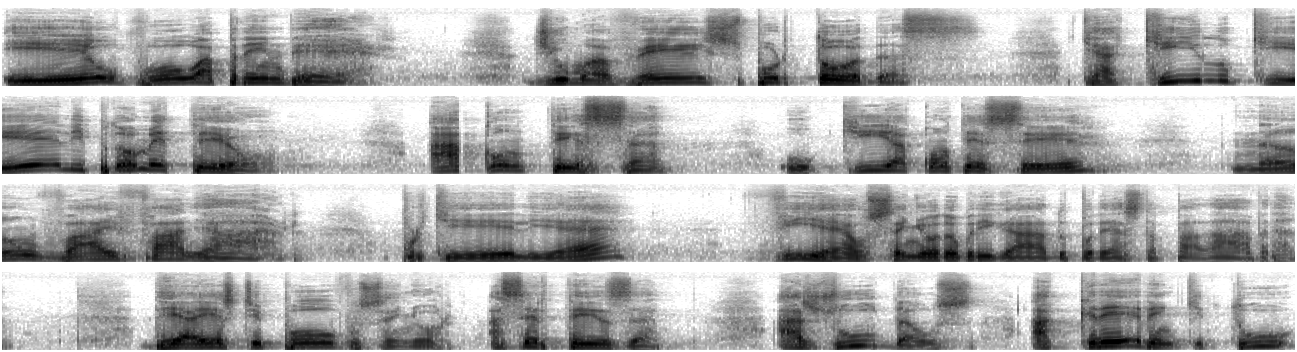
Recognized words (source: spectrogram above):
e eu vou aprender de uma vez por todas que aquilo que ele prometeu aconteça, o que acontecer não vai falhar, porque ele é fiel. Senhor, obrigado por esta palavra. Dê a este povo, Senhor, a certeza. Ajuda-os a crerem que tu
